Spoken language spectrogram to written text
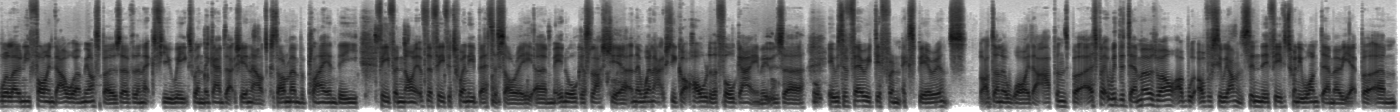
we'll only find out, I mean, I suppose, over the next few weeks when the game's actually announced. Because I remember playing the FIFA night of the FIFA 20 beta, sorry, um, in August last year, and then when I actually got hold of the full game, it was uh, it was a very different experience. I don't know why that happens, but especially with the demo as well. Obviously, we haven't seen the FIFA 21 demo yet, but um,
